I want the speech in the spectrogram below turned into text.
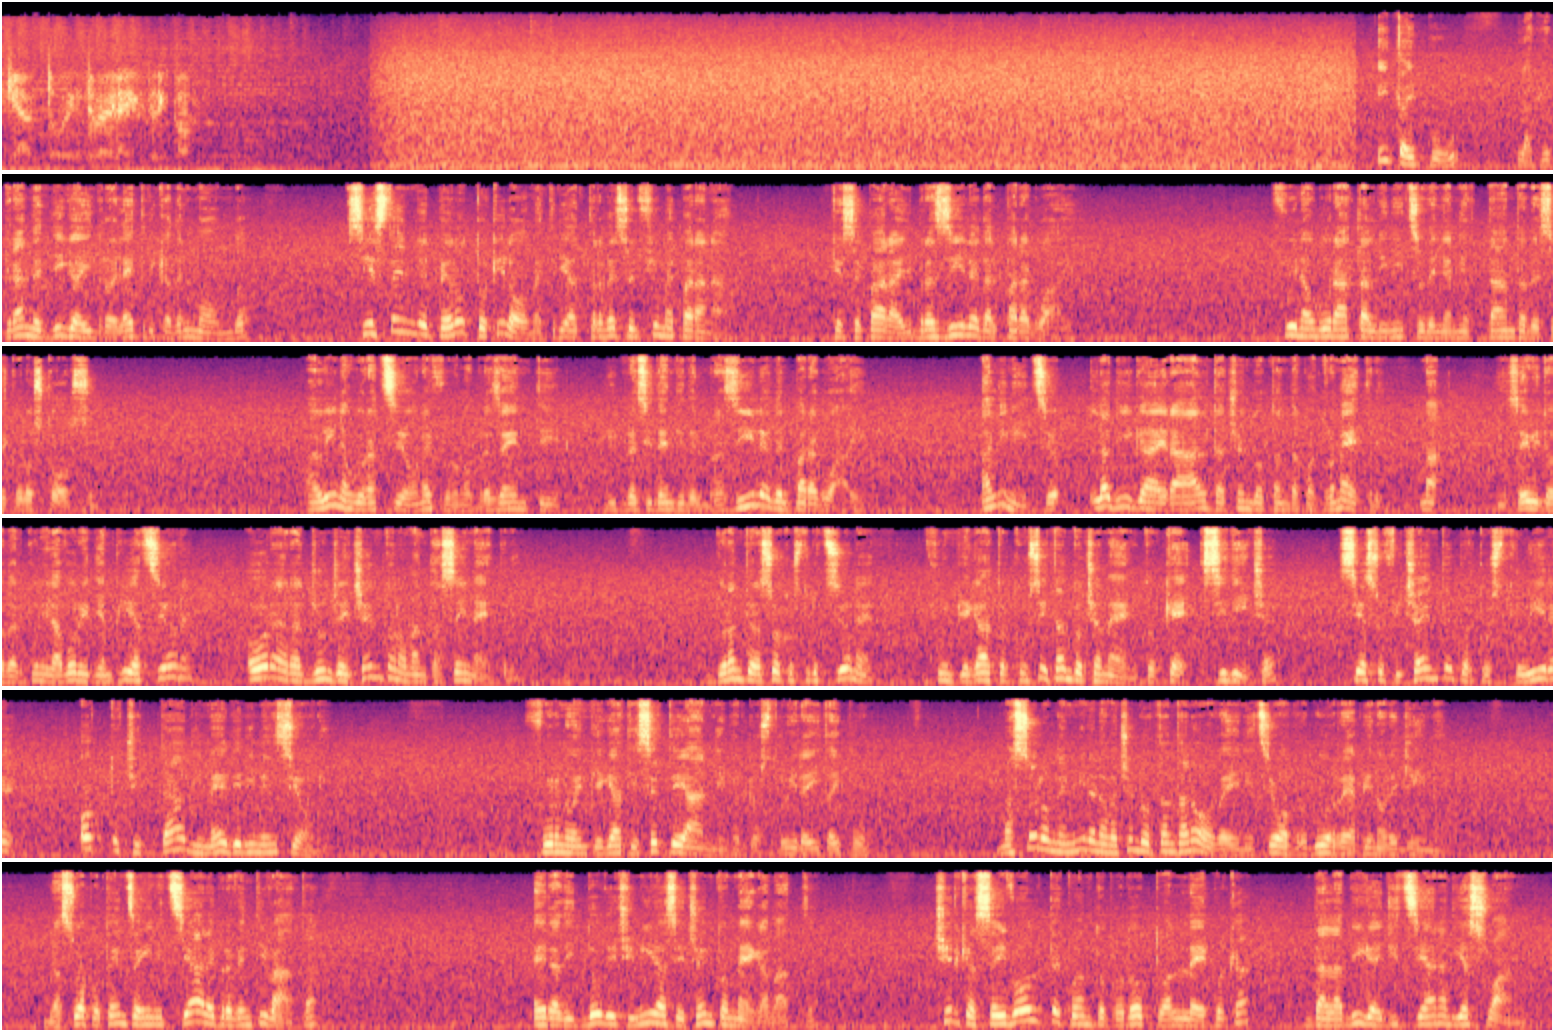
impianto idroelettrico. Itaipu, la più grande diga idroelettrica del mondo, si estende per 8 km attraverso il fiume Paranà, che separa il Brasile dal Paraguay. Fu inaugurata all'inizio degli anni Ottanta del secolo scorso. All'inaugurazione furono presenti i presidenti del Brasile e del Paraguay. All'inizio la diga era alta 184 metri, ma in seguito ad alcuni lavori di ampliazione ora raggiunge i 196 metri. Durante la sua costruzione fu impiegato così tanto cemento che, si dice, sia sufficiente per costruire otto città di medie dimensioni. Furono impiegati sette anni per costruire Itaipu, ma solo nel 1989 iniziò a produrre a pieno regime. La sua potenza iniziale preventivata era di 12.600 MW, circa sei volte quanto prodotto all'epoca dalla diga egiziana di Aswan.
